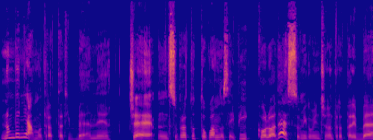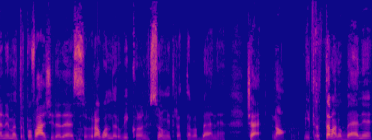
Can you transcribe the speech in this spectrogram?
non veniamo trattati bene. Cioè, soprattutto quando sei piccolo, adesso mi cominciano a trattare bene, ma è troppo facile adesso, però quando ero piccola nessuno mi trattava bene. Cioè, no, mi trattavano bene,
